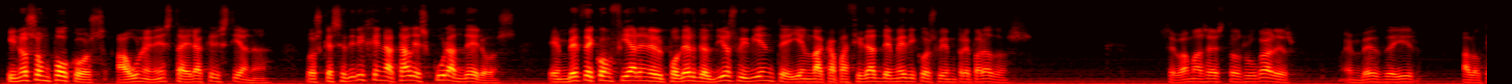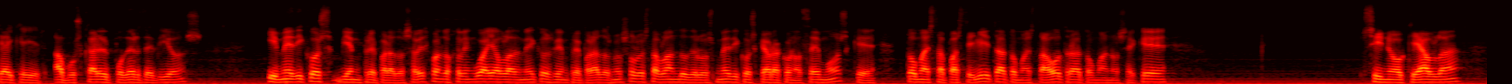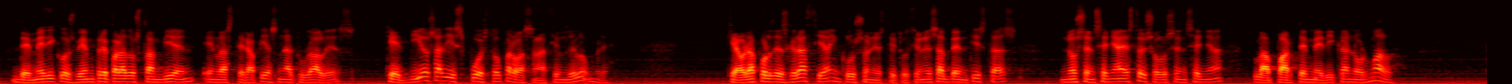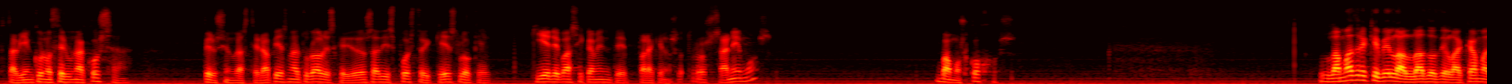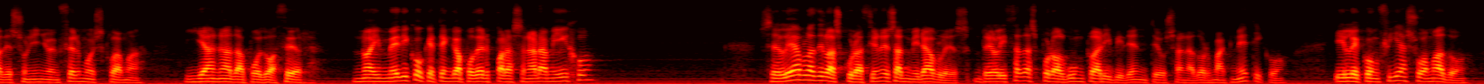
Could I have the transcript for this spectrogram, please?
Y no son pocos, aún en esta era cristiana, los que se dirigen a tales curanderos, en vez de confiar en el poder del Dios viviente y en la capacidad de médicos bien preparados. Se va más a estos lugares en vez de ir a lo que hay que ir, a buscar el poder de Dios y médicos bien preparados. ¿Sabéis cuando Helen White habla de médicos bien preparados? No solo está hablando de los médicos que ahora conocemos, que toma esta pastillita, toma esta otra, toma no sé qué, sino que habla de médicos bien preparados también en las terapias naturales que Dios ha dispuesto para la sanación del hombre. Que ahora, por desgracia, incluso en instituciones adventistas, no se enseña esto y solo se enseña la parte médica normal. Está bien conocer una cosa, pero sin las terapias naturales que Dios ha dispuesto y que es lo que quiere básicamente para que nosotros sanemos, vamos cojos. La madre que vela al lado de la cama de su niño enfermo exclama, «Ya nada puedo hacer, ¿no hay médico que tenga poder para sanar a mi hijo?» Se le habla de las curaciones admirables, realizadas por algún clarividente o sanador magnético, y le confía a su amado,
